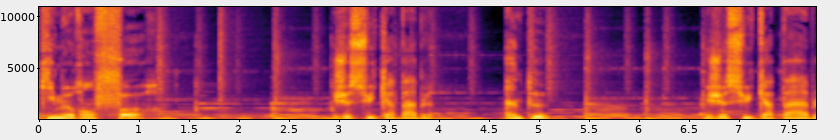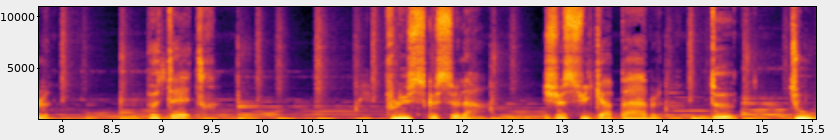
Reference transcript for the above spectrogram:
qui me rend fort. Je suis capable un peu Je suis capable peut-être Plus que cela je suis capable de tout.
